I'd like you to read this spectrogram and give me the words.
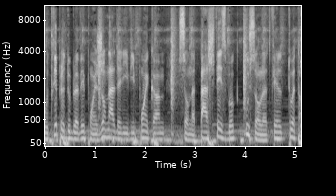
au www.journaldelévis.com, sur notre page Facebook ou sur notre fil Twitter.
